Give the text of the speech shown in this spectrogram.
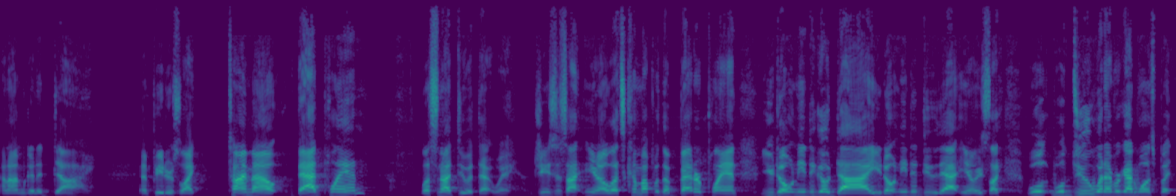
and I'm going to die. And Peter's like, Time out, bad plan. Let's not do it that way. Jesus, I, you know, let's come up with a better plan. You don't need to go die. You don't need to do that. You know, he's like, we'll, we'll do whatever God wants, but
